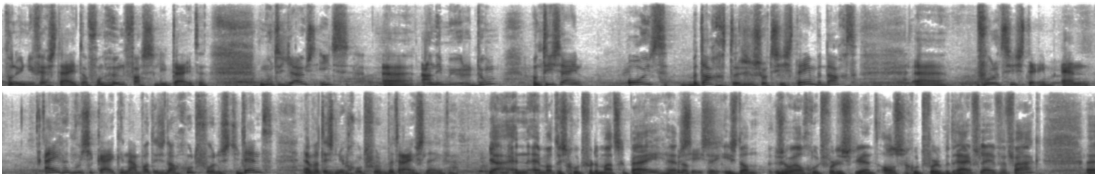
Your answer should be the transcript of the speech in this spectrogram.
van universiteiten of van hun faciliteiten. We moeten juist iets uh, aan die muren doen. Want die zijn ooit bedacht, er is een soort systeem bedacht voor het systeem. En eigenlijk moet je kijken naar wat is nou goed voor de student en wat is nu goed voor het bedrijfsleven. Ja, en, en wat is goed voor de maatschappij? Hè? Precies. Dat is dan zowel goed voor de student als goed voor het bedrijfsleven vaak. Uh,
